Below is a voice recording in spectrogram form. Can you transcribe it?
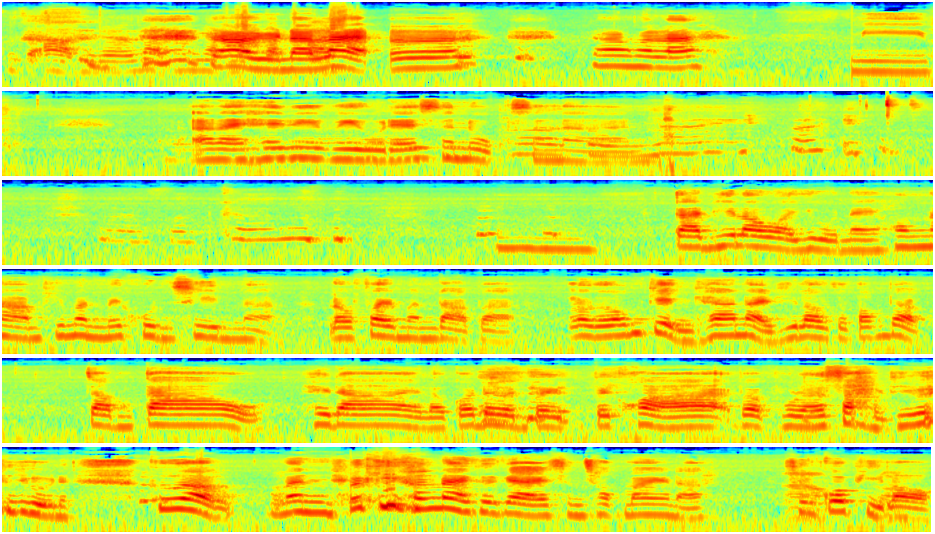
กูจะอาบอยู่นั้นแหละก็อยู่นั้นแหละ เออสร้างมาละ มีอะไรให้รีวิวได้สนุกสนาน อืมการที่เราอะอยู่ในห้องน้ำที่มันไม่คุ้นชินอะแล้วไฟมันดับอะเราจะต้องเก่งแค่ไหนที่เราจะต้องแบบ จำก้าวให้ได้ แล้วก็เดินไป ไปคว้าแบบโทรศัพท์ที่มันอยู่เนี่ยคือแบบมันเมื่อกี้ข้างในคือแกฉันช็อกมากนะฉันกลัวผีหลอก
